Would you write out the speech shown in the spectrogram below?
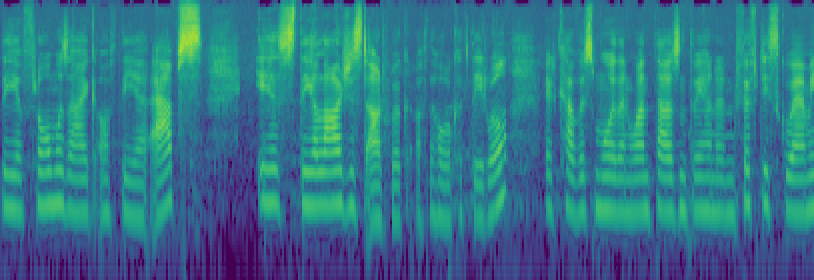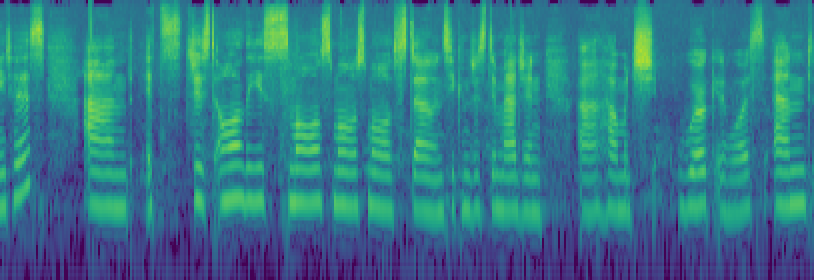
the floor mosaic of the uh, apse, is the largest artwork of the whole cathedral. It covers more than 1,350 square meters, and it's just all these small, small, small stones. You can just imagine uh, how much work it was. And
